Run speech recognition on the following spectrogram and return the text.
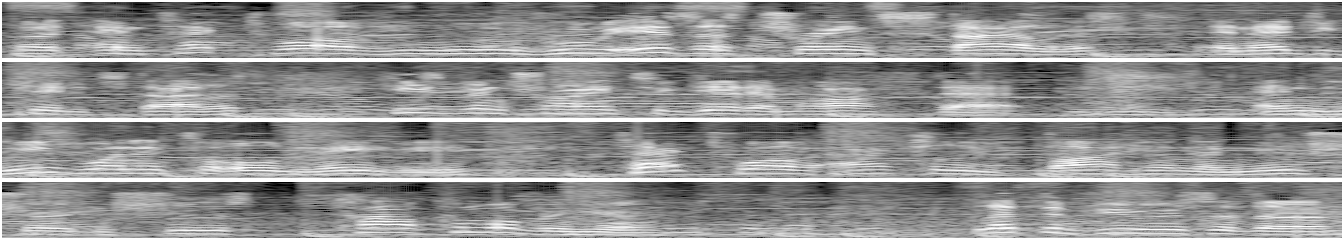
But and Tech 12, who, who is a trained stylist, an educated stylist, he's been trying to get him off that. And we went into Old Navy. Tech 12 actually bought him a new shirt and shoes. Kyle, come over here. Let the viewers of the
